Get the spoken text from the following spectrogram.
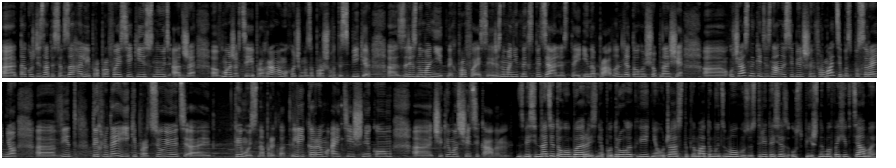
Е, Також дізнатися взагалі про професії, які існують, адже е, в межах цієї програми ми хочемо запрошувати спікер е, з різноманітних професій, різноманітних спеціальностей і направлень для того, щоб наші учасники дізналися більше інформації безпосередньо е, від тих людей, які працюють. Кимось, наприклад, лікарем, айтішником е, чи кимось ще цікавим. З 18 березня по 2 квітня учасники матимуть змогу зустрітися з успішними фахівцями,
